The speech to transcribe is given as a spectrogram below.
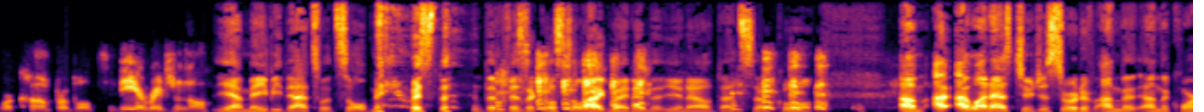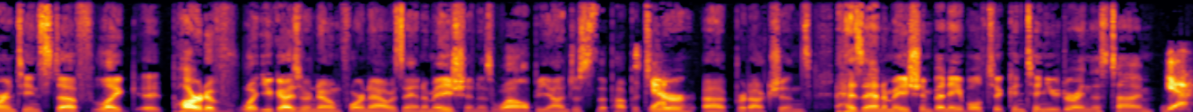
were comparable to the original. Yeah, maybe that's what sold me was the the physical stalagmite and that, you know, that's so cool. Um, I, I want to ask too, just sort of on the on the quarantine stuff. Like uh, part of what you guys are known for now is animation as well, beyond just the puppeteer yeah. uh, productions. Has animation been able to continue during this time? Yes.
